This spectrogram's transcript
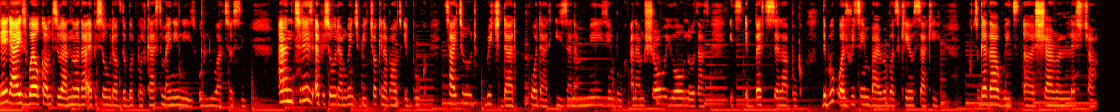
Hey guys, welcome to another episode of the Boat Podcast. My name is Olua Tosin. And today's episode, I'm going to be talking about a book titled Rich Dad Poor Dad. is an amazing book, and I'm sure you all know that it's a bestseller book. The book was written by Robert Kiyosaki together with uh, Sharon Lechter.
